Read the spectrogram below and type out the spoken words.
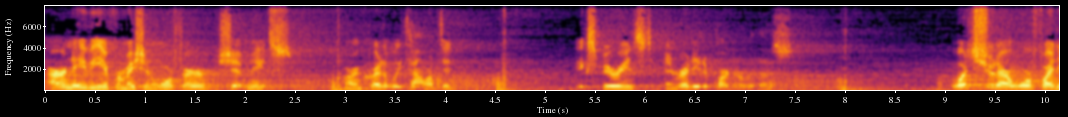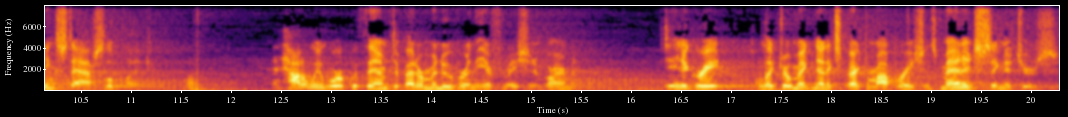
Our Navy information warfare shipmates are incredibly talented, experienced, and ready to partner with us. What should our warfighting staffs look like? And how do we work with them to better maneuver in the information environment? To integrate electromagnetic spectrum operations, manage signatures,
